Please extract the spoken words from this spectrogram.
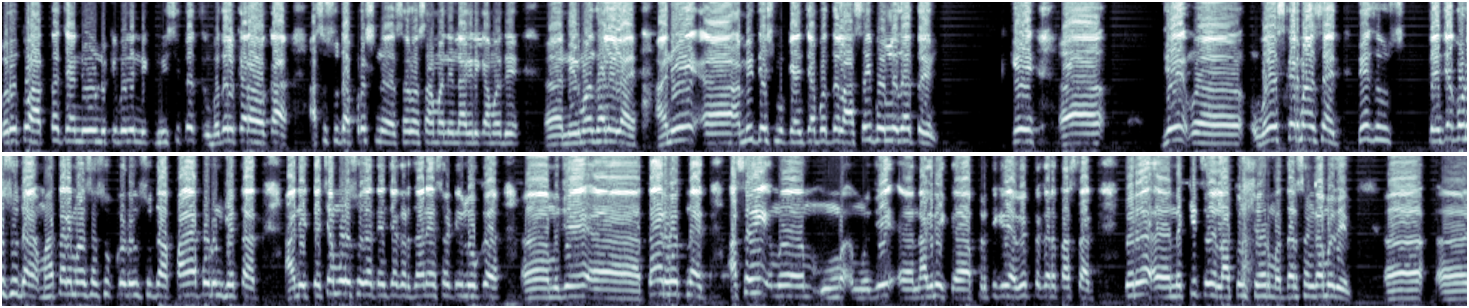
परंतु आताच्या निवडणुकीमध्ये निश्चितच बदल करावा का? असं सुद्धा प्रश्न सर्वसामान्य नागरिकांमध्ये निर्माण झालेला आहे. आणि अमित देशमुख यांच्याबद्दल असंही बोललं जातंय की अं, जे वयस्कर माणसं आहेत ते त्यांच्याकडून सुद्धा म्हाताऱ्या माणसाकडून सुद्धा पाया पडून घेतात आणि त्याच्यामुळे सुद्धा त्यांच्याकडे जाण्यासाठी लोक म्हणजे तयार होत नाहीत. असंही म- म्हणजे नागरिक प्रतिक्रिया व्यक्त करत असतात. तर नक्कीच लातूर शहर मतदारसंघामध्ये अं,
